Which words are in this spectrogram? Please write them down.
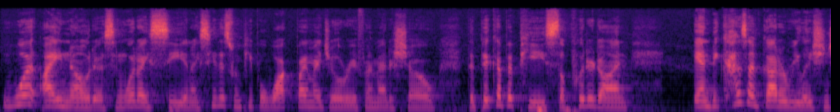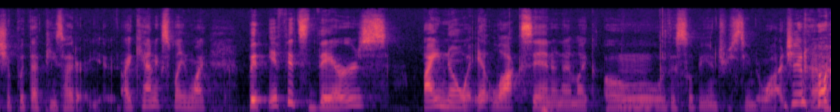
what I notice and what I see, and I see this when people walk by my jewelry if I'm at a show, they pick up a piece, they'll put it on, and because I've got a relationship with that piece, I, don't- I can't explain why, but if it's theirs. I know it. It locks in, and I'm like, oh, mm. this will be interesting to watch. You know,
